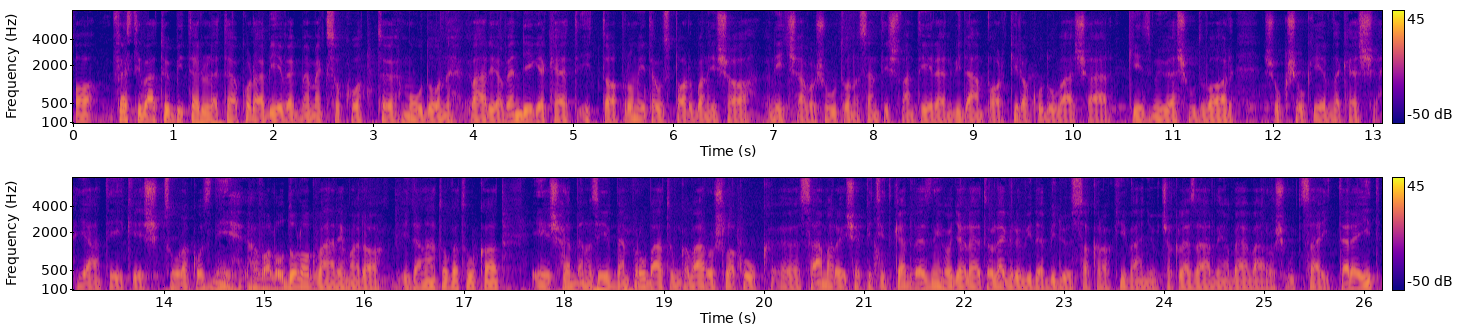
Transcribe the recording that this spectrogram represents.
A fesztivál többi területe a korábbi években megszokott módon várja vendégeket. Itt a Prometheus Parkban és a négysávos úton, a Szent István téren Vidámpark, kirakodóvásár, kézműves udvar, sok-sok érdekes játék és szórakozni való dolog várja majd a ide látogatókat, és ebben az évben próbáltunk a városlakók számára is egy picit kedvezni, hogy a lehető legrövidebb időszakra kívánjuk csak lezárni a belváros utcáit, tereit,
